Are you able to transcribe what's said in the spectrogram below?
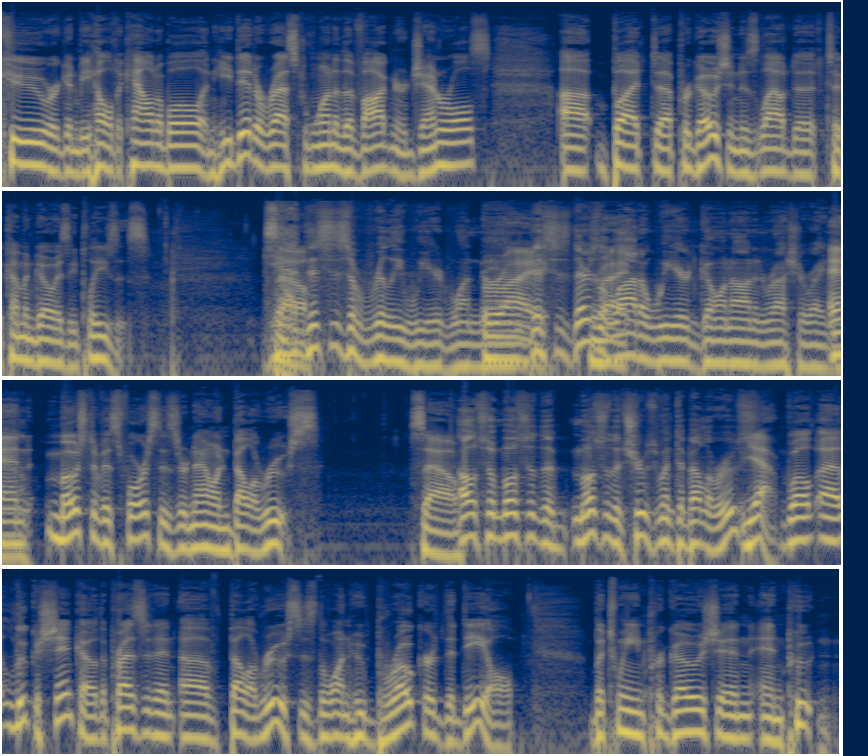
coup are going to be held accountable, and he did arrest one of the Wagner generals, uh, but uh, Prigozhin is allowed to to come and go as he pleases. Yeah, this is a really weird one, man. Right, This is there's right. a lot of weird going on in Russia right And now. And most of his forces are now in Belarus. So Oh, so most of the most of the troops went to Belarus. Yeah, well, uh, Lukashenko, the president of Belarus, is the one who brokered the deal between Prigozhin and Putin.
